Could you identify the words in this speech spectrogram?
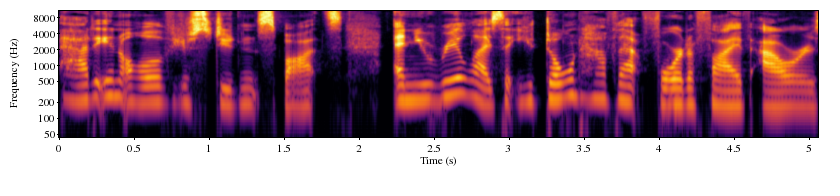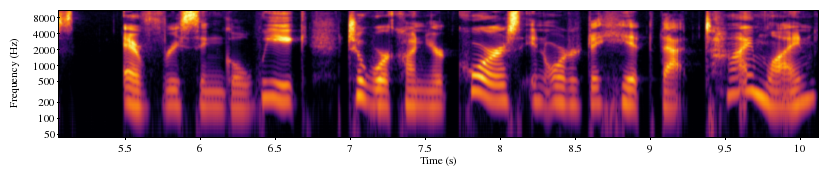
add in all of your student spots and you realize that you don't have that four to five hours every single week to work on your course in order to hit that timeline,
